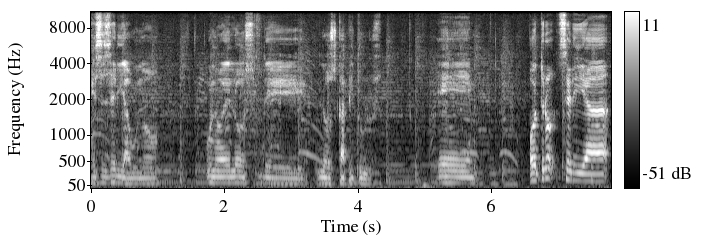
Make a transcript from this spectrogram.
Ese sería uno, uno de, los, de los capítulos. Eh, otro sería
